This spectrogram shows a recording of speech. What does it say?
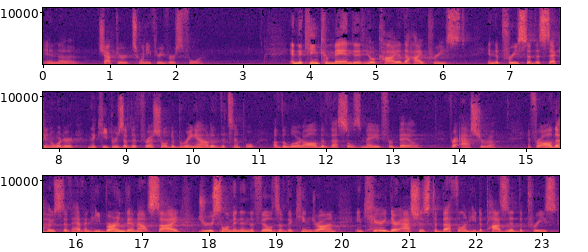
in uh, chapter 23, verse 4. And the king commanded Hilkiah the high priest, and the priests of the second order, and the keepers of the threshold to bring out of the temple of the Lord all the vessels made for Baal, for Asherah, and for all the hosts of heaven. He burned them outside Jerusalem and in the fields of the Kidron, and carried their ashes to Bethel. And he deposited the priests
